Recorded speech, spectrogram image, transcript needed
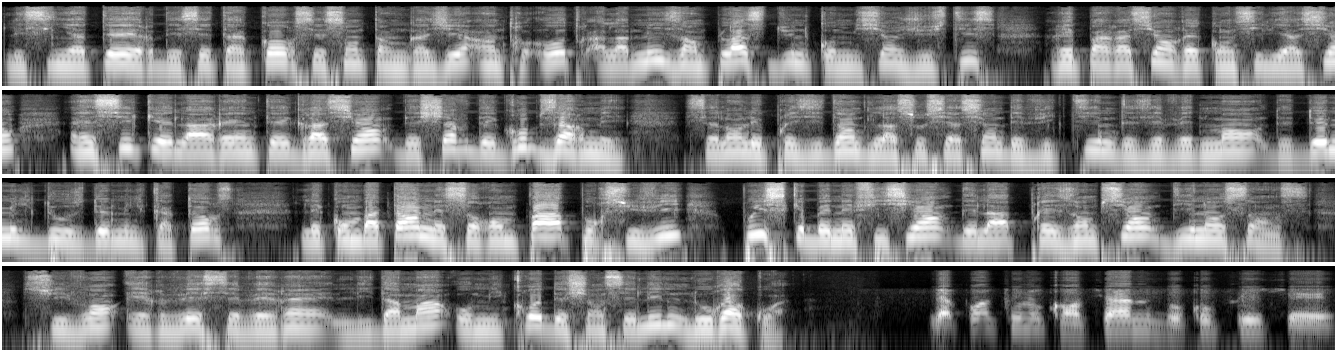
Les signataires de cet accord se sont engagés entre autres à la mise en place d'une commission justice, réparation, réconciliation ainsi que la réintégration des chefs des groupes armés. Selon le président de l'association des victimes des événements de 2012-2014, les combattants ne seront pas poursuivis puisque bénéficiant de la présomption d'innocence. Suivant Hervé Séverin Lidama au micro de Chanceline Louraquois. Les points qui nous concernent beaucoup plus, c'est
